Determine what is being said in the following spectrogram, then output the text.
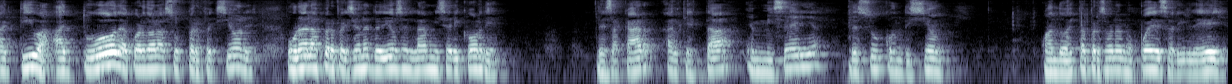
activa, actuó de acuerdo a las, sus perfecciones. Una de las perfecciones de Dios es la misericordia, de sacar al que está en miseria de su condición, cuando esta persona no puede salir de ella.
